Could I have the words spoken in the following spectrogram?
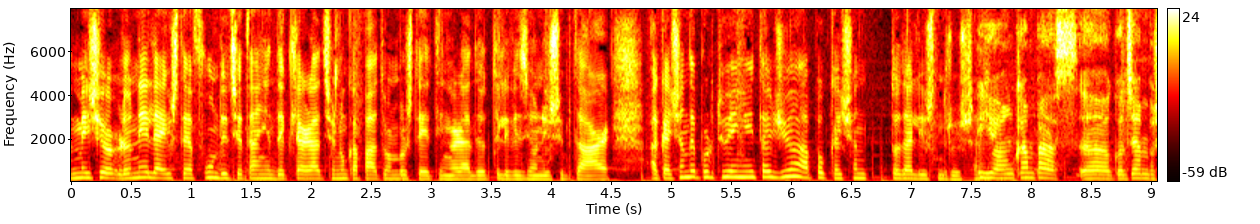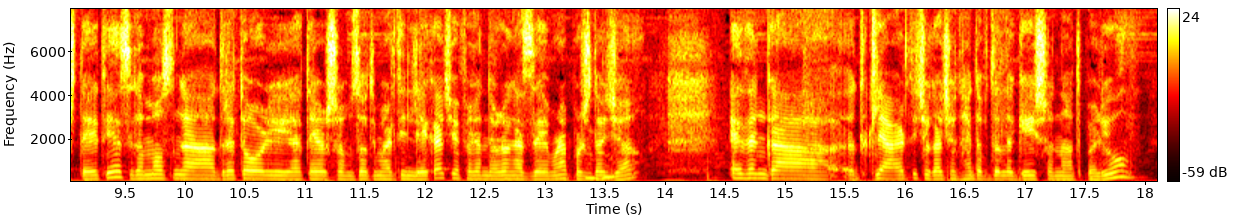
me që Ronela ishte e fundit që tha një deklaratë që nuk ka patur mbështetje nga Radio Televizioni Shqiptar. A ka qenë dhe për ty e njëjta gjë apo ka qenë totalisht ndryshe? Jo, un kam pas uh, goxha mbështetje, sidomos nga drejtori i atëhershëm Zoti Martin Leka që e falenderoj nga zemra për çdo mm -hmm. gjë. Edhe nga Klarti që ka qenë head of delegation në atë periudhë.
